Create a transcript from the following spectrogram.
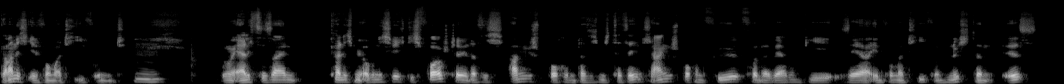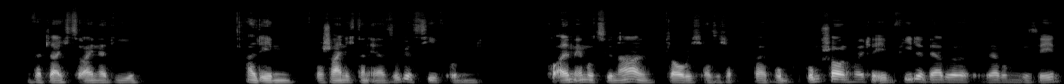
gar nicht informativ und mhm. um ehrlich zu sein, kann ich mir auch nicht richtig vorstellen, dass ich angesprochen, dass ich mich tatsächlich angesprochen fühle von der Werbung, die sehr informativ und nüchtern ist, im Vergleich zu einer, die halt eben wahrscheinlich dann eher suggestiv und vor allem emotional, glaube ich. Also ich habe bei Rumschauen heute eben viele Werbe Werbungen gesehen,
